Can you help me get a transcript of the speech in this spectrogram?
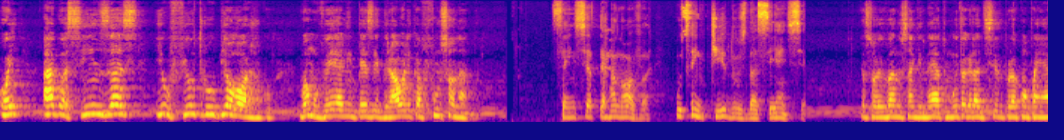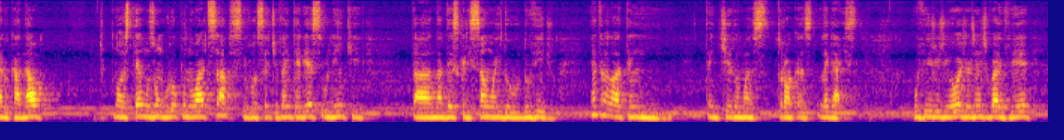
Oi, águas cinzas e o filtro biológico. Vamos ver a limpeza hidráulica funcionando. Ciência Terra Nova, os sentidos da ciência. Eu sou Ivano Sanguineto, muito agradecido por acompanhar o canal. Nós temos um grupo no WhatsApp, se você tiver interesse, o link está na descrição aí do, do vídeo. Entra lá, tem, tem tido umas trocas legais. O vídeo de hoje a gente vai ver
